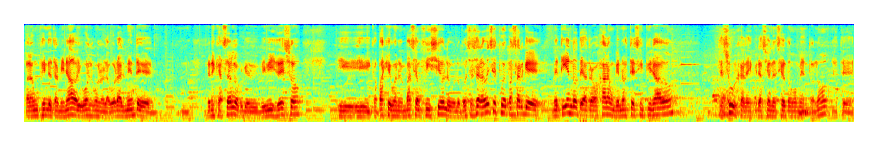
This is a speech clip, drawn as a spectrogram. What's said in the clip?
para un fin determinado y vos bueno laboralmente tenés que hacerlo porque vivís de eso y, y capaz que bueno en base a oficio lo, lo podés hacer a veces puede pasar que metiéndote a trabajar aunque no estés inspirado te surja la inspiración en cierto momento, ¿no? Este,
